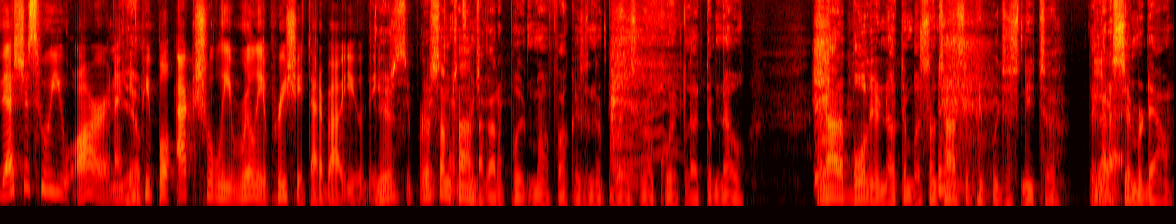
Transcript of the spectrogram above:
That's just who you are, and I think people actually really appreciate that about you. That Yeah. you're super. There's sometimes I gotta put motherfuckers in their place real quick, let them know. I'm not a bully or nothing, but sometimes some people just need to. They gotta Yeah. simmer down.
